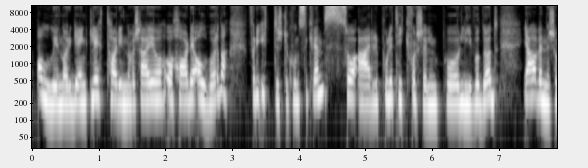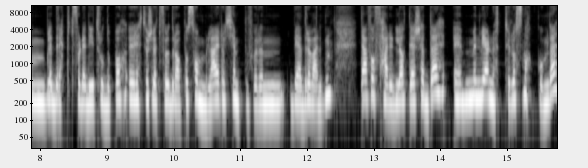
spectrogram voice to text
alle i Norge egentlig tar inn over seg og, og har det alvoret. da. For i ytterste konsekvens så er politikk forskjellen på liv og død. Jeg har venner som ble drept for det de trodde på, rett og slett for å dra på sommerleir og kjempe for en bedre verden. Det er forferdelig at det skjedde, men vi er nødt til å snakke om det.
